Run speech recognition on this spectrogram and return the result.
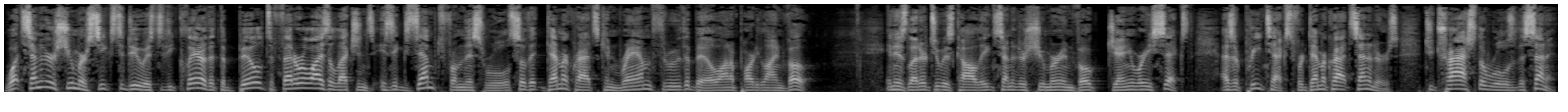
What Senator Schumer seeks to do is to declare that the bill to federalize elections is exempt from this rule so that Democrats can ram through the bill on a party line vote. In his letter to his colleague, Senator Schumer invoked January 6th as a pretext for Democrat senators to trash the rules of the Senate.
